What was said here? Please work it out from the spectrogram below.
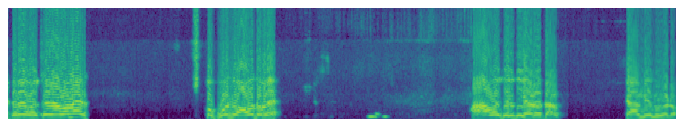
તમે વચન આવો ને. ફોન આવો તમે. હા, આવો જલ્દી, હેડો તાવ. ક્યાં મેલું, હેડો.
